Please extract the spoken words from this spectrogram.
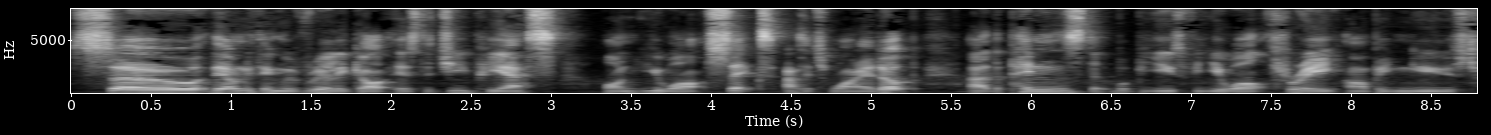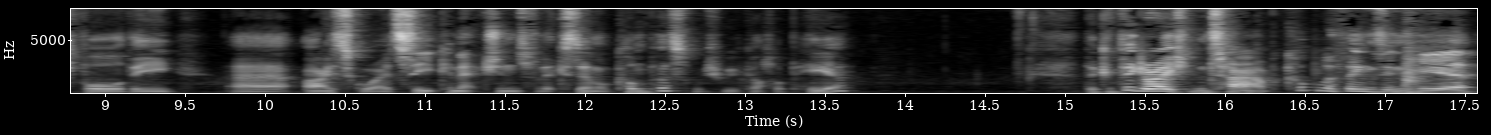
so the only thing we've really got is the GPS on UART6 as it's wired up. Uh, the pins that will be used for UART3 are being used for the uh, I squared C connections for the external compass, which we've got up here. The configuration tab, a couple of things in here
